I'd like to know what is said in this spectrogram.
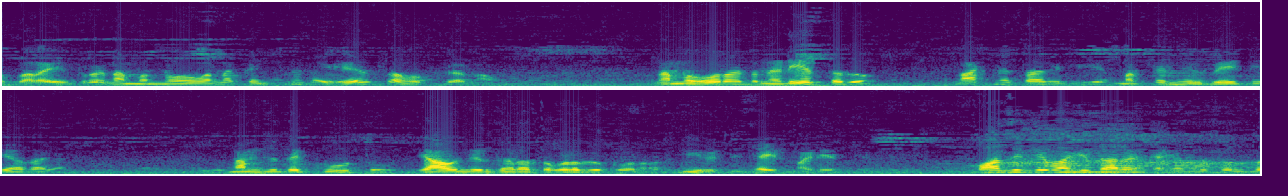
ಒಬ್ಬ ರೈತರು ನಮ್ಮ ನೋವನ್ನ ಕಂಚಿನಿಂದ ಹೇಳ್ತಾ ಹೋಗ್ತೇವೆ ನಾವು. ನಮ್ಮ ಹೋರಾಟ ನಡೆಯುತ್ತದು ನಾಲ್ಕನೇ ತಾರೀಕಿಗೆ ಮತ್ತೆ ನೀವು ಭೇಟಿಯಾದಾಗ ನಮ್ಮ ಜೊತೆ ಕೂತು ಯಾವ ನಿರ್ಧಾರ ತಗೊಳ್ಬೇಕು ಅನ್ನೋದು ನೀವು ಡಿಸೈಡ್ ಮಾಡಿ ಅಂತೀವಿ ಪಾಸಿಟಿವ್ ಆಗಿದ್ದಾರೆ, ಯಾಕಂದ್ರೆ ಸ್ವಲ್ಪ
